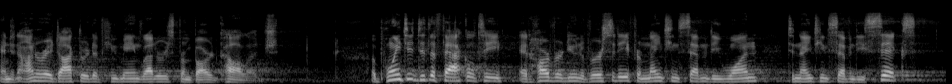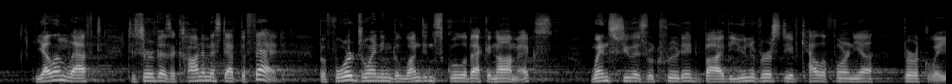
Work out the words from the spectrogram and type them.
and an honorary doctorate of humane letters from Bard College. Appointed to the faculty at Harvard University from 1971 to 1976, Yellen left to serve as economist at the Fed before joining the London School of Economics, whence she was recruited by the University of California, Berkeley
